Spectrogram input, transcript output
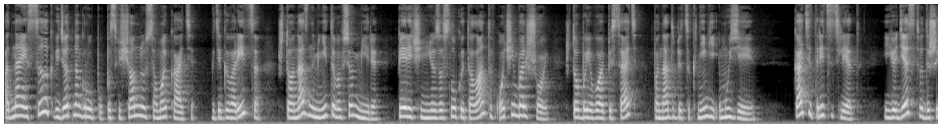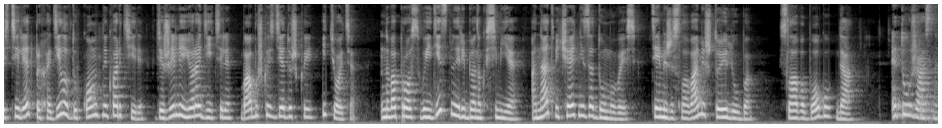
Одна из ссылок ведет на группу, посвященную самой Кате, где говорится, что она знаменита во всем мире. Перечень ее заслуг и талантов очень большой. Чтобы его описать, понадобятся книги и музеи. Кате 30 лет. Ее детство до 6 лет проходило в двухкомнатной квартире, где жили ее родители, бабушка с дедушкой и тетя – на вопрос «Вы единственный ребенок в семье?» она отвечает, не задумываясь, теми же словами, что и Люба. Слава богу, да. Это ужасно,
